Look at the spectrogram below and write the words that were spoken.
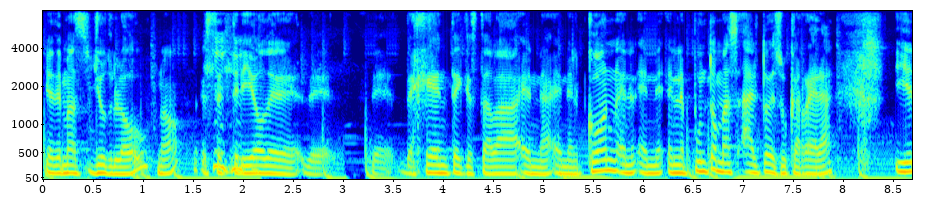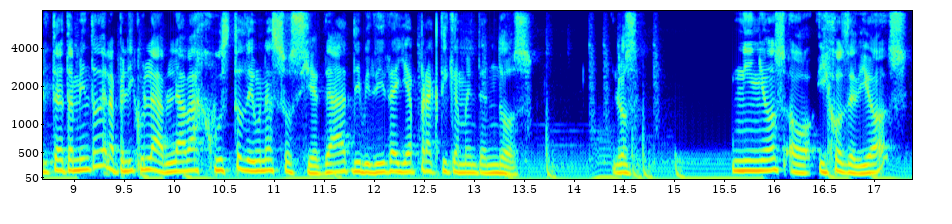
Y además Jude Law, ¿no? Este trío de, gente que estaba en, el con, en, el punto más alto de su carrera. Y el tratamiento de la película hablaba justo de una sociedad dividida ya prácticamente en dos. Los niños o hijos de Dios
